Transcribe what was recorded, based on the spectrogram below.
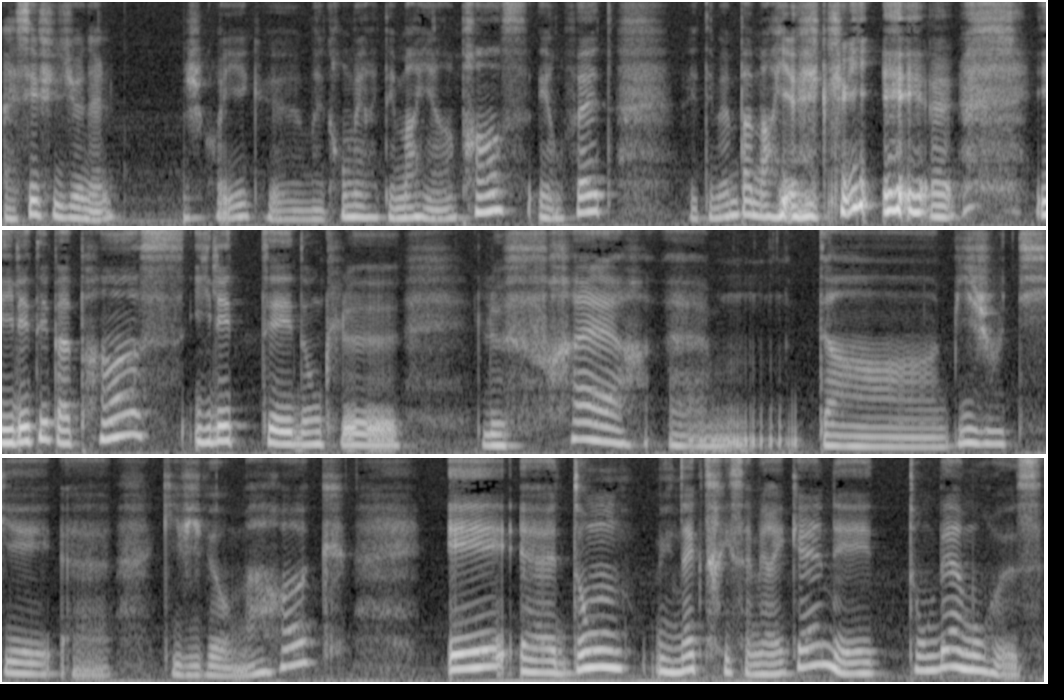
assez fusionnelle. Je croyais que ma grand-mère était mariée à un prince et en fait, elle n'était même pas mariée avec lui et, et il n'était pas prince, il était donc le le frère euh, d'un bijoutier euh, qui vivait au Maroc et euh, dont une actrice américaine est tombée amoureuse.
